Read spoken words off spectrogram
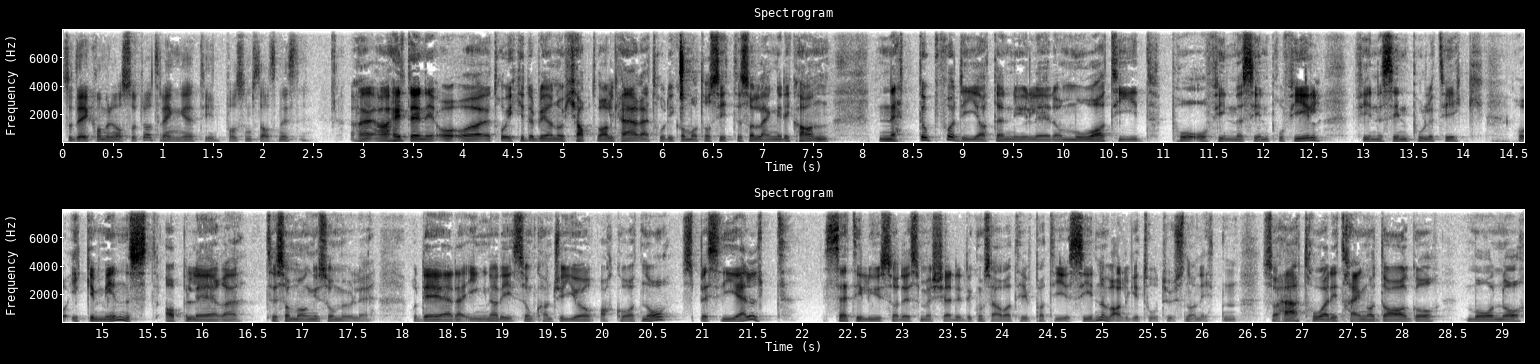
Så det kommer hun også til å trenge tid på som statsminister. Jeg er helt enig, og, og, jeg tror ikke det blir noe kjapt valg her. Jeg tror de kommer til å sitte så lenge de kan. Nettopp fordi at en ny leder må ha tid på å finne sin profil, finne sin politikk, og ikke minst appellere til så mange som mulig. Og det er det ingen av de som kanskje gjør akkurat nå, spesielt sett i lys av det som har skjedd i Det konservative partiet siden valget i 2019. Så her tror jeg de trenger dager, måneder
